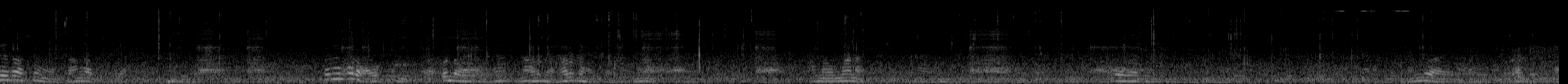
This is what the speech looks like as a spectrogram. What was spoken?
れ出すのは3月4月その頃は大きい。今度は春の春のやつだからねあの馬な。んや大垣に今度はあれかけて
